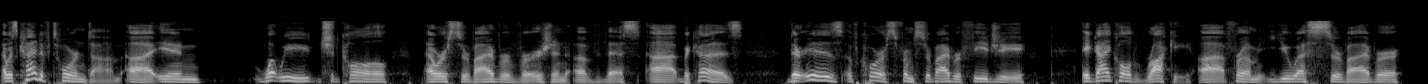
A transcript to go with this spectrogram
I was kind of torn, Dom, uh, in what we should call our Survivor version of this, uh, because there is, of course, from Survivor Fiji, a guy called Rocky uh, from U.S. Survivor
